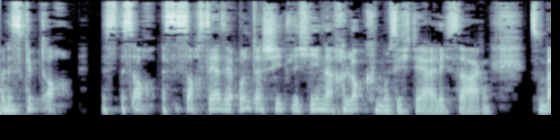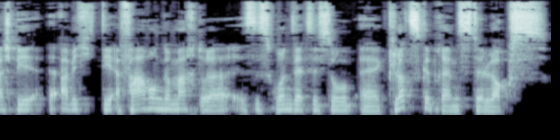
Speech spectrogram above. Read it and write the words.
und es gibt auch es ist auch, es ist auch sehr, sehr unterschiedlich, je nach Lok, muss ich dir ehrlich sagen. Zum Beispiel äh, habe ich die Erfahrung gemacht, oder es ist grundsätzlich so, äh, klotzgebremste Loks,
